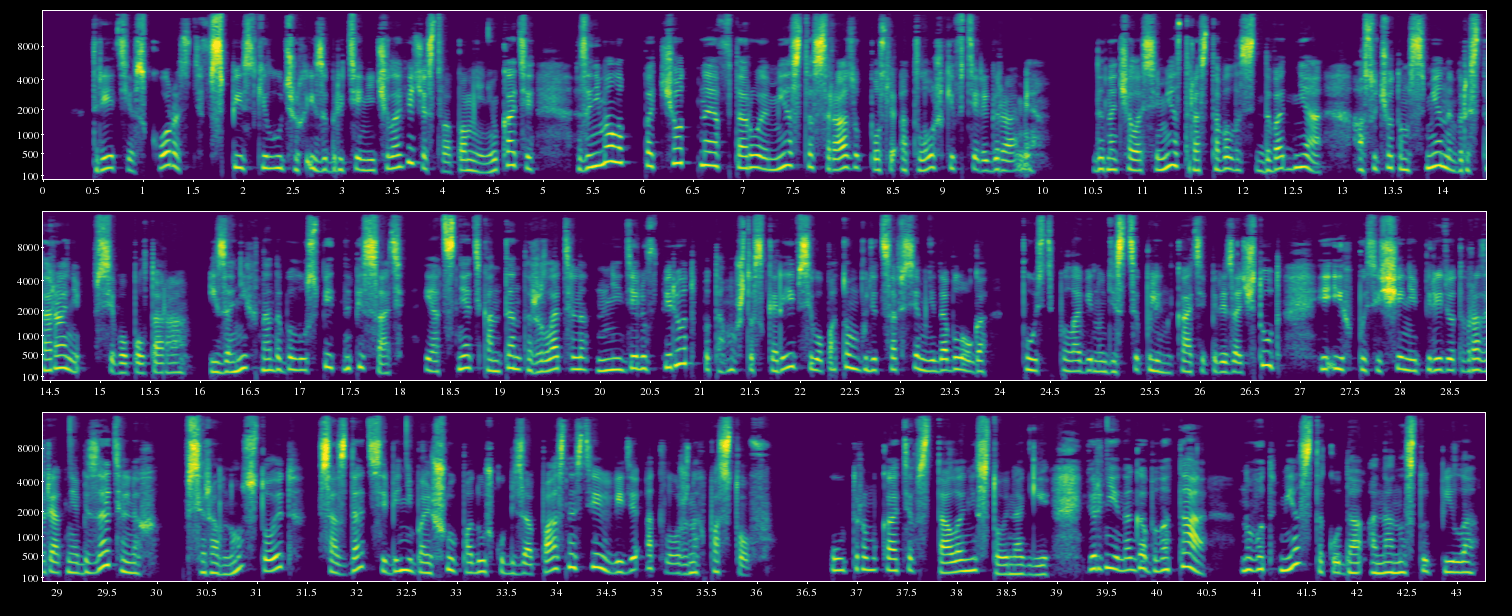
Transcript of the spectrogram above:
Третья скорость в списке лучших изобретений человечества, по мнению Кати, занимала почетное второе место сразу после отложки в Телеграме. До начала семестра оставалось два дня, а с учетом смены в ресторане всего полтора. И за них надо было успеть написать и отснять контента желательно на неделю вперед, потому что, скорее всего, потом будет совсем не до блога. Пусть половину дисциплин Кати перезачтут, и их посещение перейдет в разряд необязательных, все равно стоит создать себе небольшую подушку безопасности в виде отложенных постов. Утром Катя встала не с той ноги. Вернее, нога была та, но вот место, куда она наступила...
